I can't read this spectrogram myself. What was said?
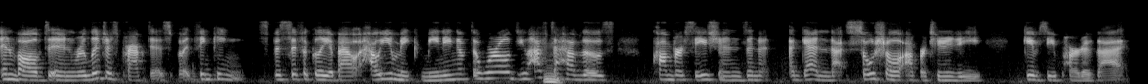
involved in religious practice, but thinking specifically about how you make meaning of the world, you have mm. to have those conversations. And again, that social opportunity gives you part of that.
